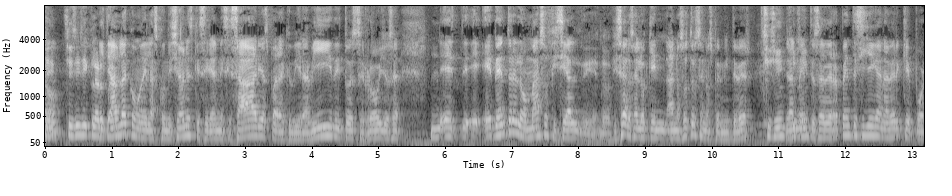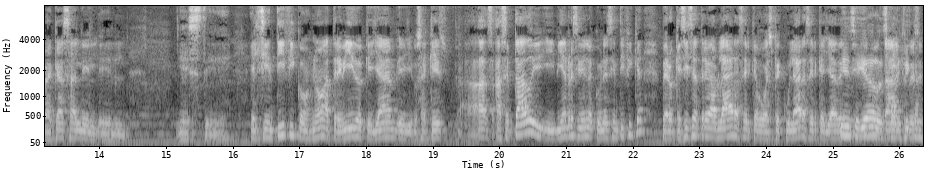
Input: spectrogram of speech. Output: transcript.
¿no? sí, sí, sí, claro. Y te habla como de las condiciones que serían necesarias para que hubiera vida y todo ese rollo. O sea, eh, dentro de lo más oficial, de lo oficial, o sea, lo que a nosotros se nos permite ver. Sí, sí. Realmente, o sea, de repente sí llegan a ver que por acá sale el, el este el científico, ¿no? Atrevido, que ya, eh, o sea, que es aceptado y, bien recibido en la comunidad científica, pero que sí se atreve a hablar acerca o a especular acerca ya de... Y enseguida lo descalifican.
